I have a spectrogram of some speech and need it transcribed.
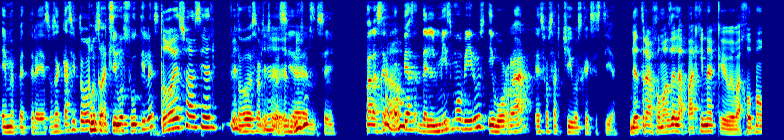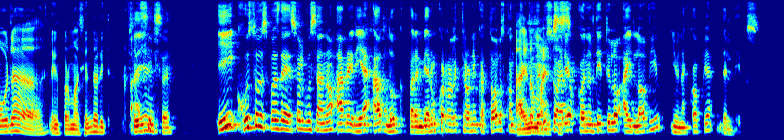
MP3, o sea, casi todos los archivos útiles. Todo eso hacia el, el- Todo eso el hacía virus. el- sí. Para hacer copias del mismo virus y borrar esos archivos que existían. Ya trabajó más de la página que bajó Maúl la, la información de ahorita. Fácil. Sí, sí. Y justo después de eso, el gusano abriría Outlook para enviar un correo electrónico a todos los contactos Ay, no del manches. usuario con el título I love you y una copia del virus.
